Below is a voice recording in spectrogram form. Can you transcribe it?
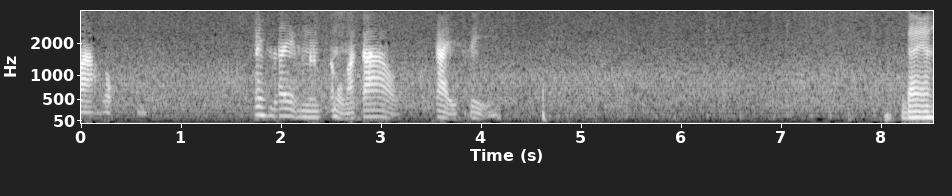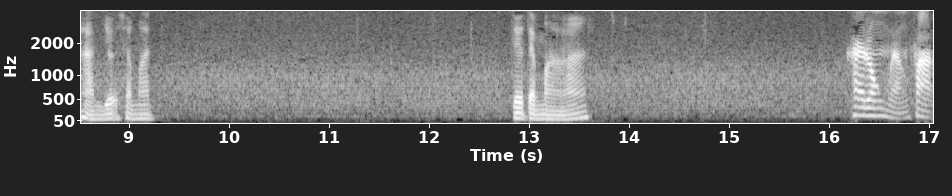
มาหกไม่ได้เนื้อหมูมาเก้าไก่สี่ได้อาหารเยอะชะมัด เจอแต่หมา ใครลงเหมืองฝาก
